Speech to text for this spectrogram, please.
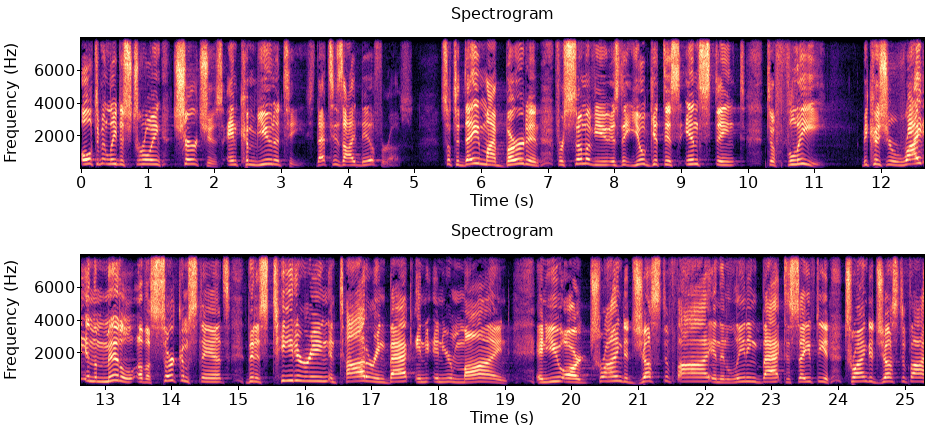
ultimately destroying churches and communities. That's his idea for us. So, today, my burden for some of you is that you'll get this instinct to flee because you're right in the middle of a circumstance that is teetering and tottering back in, in your mind. And you are trying to justify and then leaning back to safety and trying to justify.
